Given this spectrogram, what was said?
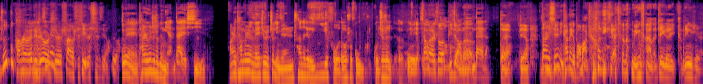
说不，他们认为这只有是上个世纪的事情，是吧？对他认为这是个年代戏，而且他们认为就是这里面人穿的这个衣服都是古古，就是也相对来说比较的年代的，对，比较。但是其实你看那个宝马车，你应该就能明白了，这个肯定是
